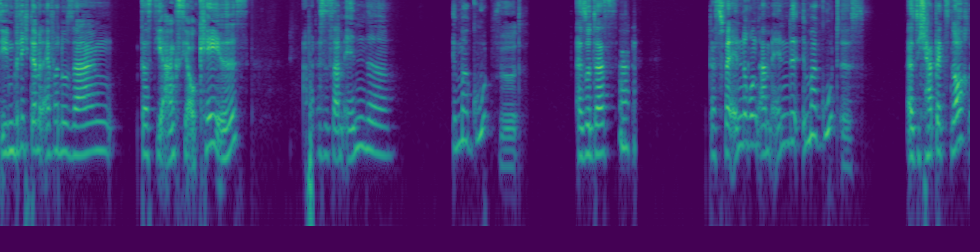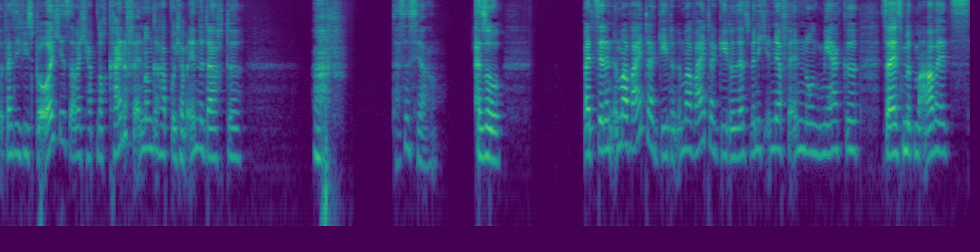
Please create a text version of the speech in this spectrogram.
denen will ich damit einfach nur sagen, dass die Angst ja okay ist, aber dass es am Ende immer gut wird. Also dass, mhm. dass Veränderung am Ende immer gut ist. Also ich habe jetzt noch, ich weiß nicht, wie es bei euch ist, aber ich habe noch keine Veränderung gehabt, wo ich am Ende dachte, ach, das ist ja, also weil es ja dann immer weitergeht und immer weitergeht. Und selbst wenn ich in der Veränderung merke, sei es mit dem Arbeits,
